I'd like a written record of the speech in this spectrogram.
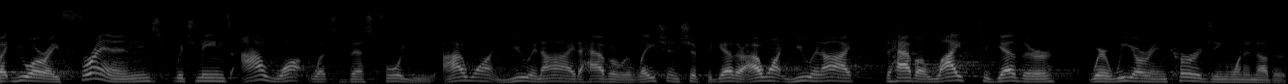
but you are a friend, which means I want what's best for you. I want you and I to have a relationship together. I want you and I to have a life together where we are encouraging one another.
